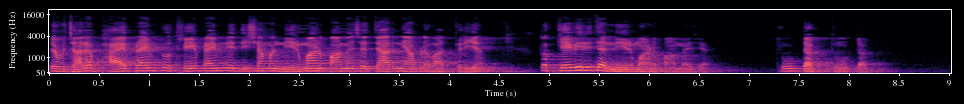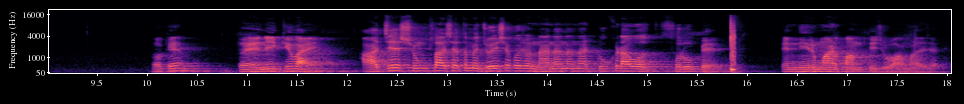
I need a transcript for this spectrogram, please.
એ જ્યારે ફાઇવ પ્રાઇમ ટુ થ્રી પ્રાઇમની દિશામાં નિર્માણ પામે છે ત્યારની આપણે વાત કરીએ, તો કેવી રીતે નિર્માણ પામે છે? ત્રુટક ત્રુટક. ઓકે? તો એને કહેવાય, આ જે શૃંખલા છે, તમે જોઈ શકો છો નાના નાના ટુકડાઓ સ્વરૂપે એ નિર્માણ પામતી જોવા મળે છે.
